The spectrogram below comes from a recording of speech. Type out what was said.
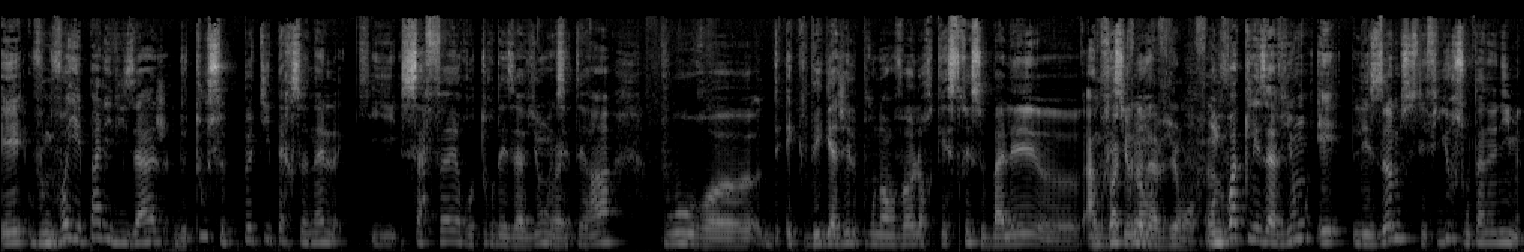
et vous ne voyez pas les visages de tout ce petit personnel qui s'affaire autour des avions, Ouais. etc., pour euh, dé- dégager le pont d'envol, orchestrer ce ballet euh, On impressionnant. l'avion, en fait. On ne voit que les avions et les hommes, les figures sont anonymes.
